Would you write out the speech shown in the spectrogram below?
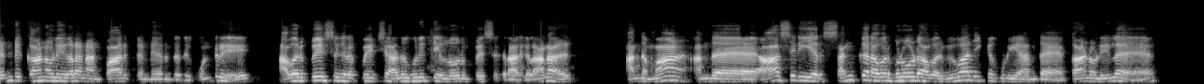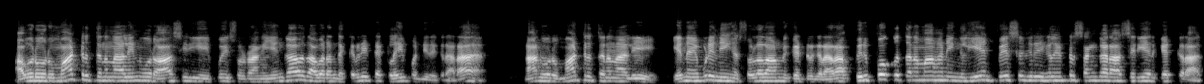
ரெண்டு காணொலிகளை நான் பார்க்க நேர்ந்தது. ஒன்று அவர் பேசுகிற பேச்சு அது குறித்து எல்லோரும் பேசுகிறார்கள். ஆனால் அந்த மா அந்த ஆசிரியர் சங்கர் அவர்களோடு அவர் விவாதிக்கக்கூடிய அந்த காணொலியில அவர் ஒரு மாற்றுத்திறனாளின்னு ஒரு ஆசிரியை போய் சொல்றாங்க. எங்காவது அவர் அந்த கிரெடிட்டை கிளைம் பண்ணியிருக்கிறாரா? நான் ஒரு மாற்றுத்திறனாளி. என்ன எப்படி நீங்க சொல்லலாம்னு கேட்டிருக்கிறாரா? பிற்போக்குத்தனமாக நீங்கள் ஏன் பேசுகிறீர்கள் என்று சங்கர் ஆசிரியர் கேட்கிறார்.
